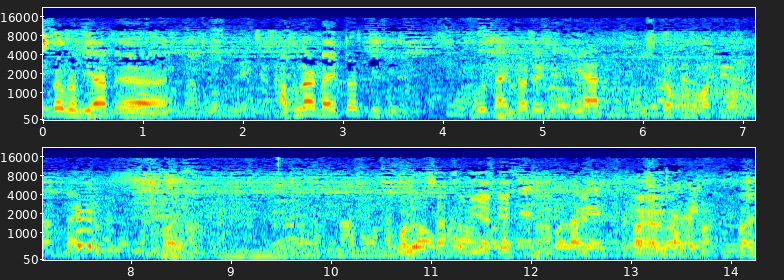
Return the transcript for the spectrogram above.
ষ্টক ৰুম ইয়াত আপোনাৰ দায়িত্বত কি কি? মোৰ দায়িত্বত ইয়াত ষ্টক ৰুমত মোৰ দায়িত্ব হয় সকলো ছবি ইয়াতে হয় হয় হয় হয়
